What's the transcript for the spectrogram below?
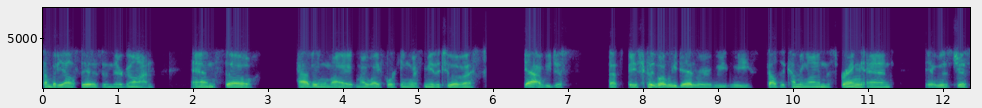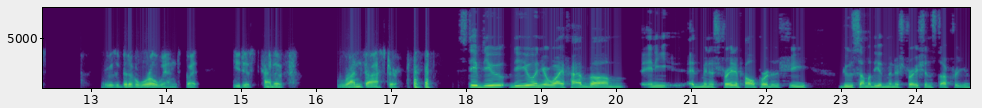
somebody else is, and they're gone. And so, having my my wife working with me, the two of us, yeah, we just that's basically what we did. Where we we felt it coming on in the spring, and it was just it was a bit of a whirlwind, but you just kind of run faster. Steve, do you do you and your wife have um, any administrative help, or does she do some of the administration stuff for you?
